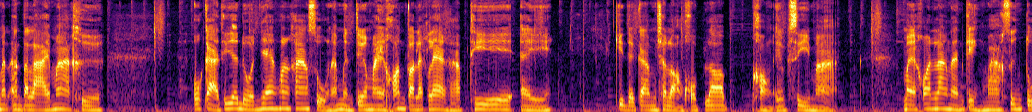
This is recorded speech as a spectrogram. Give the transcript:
มันอันตรายมากคือ โอกาสที่จะโดนแย่งค่อนข้างสูงนะ เหมือนเจอไมคอนตอนแรก ๆ ครับ ที่ไอกิจกรรมฉลองครบรอบของ FC มาไมคอนร่างนั้นเก่งมาก ซึ่งตู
